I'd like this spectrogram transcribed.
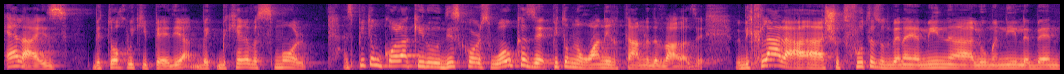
allies בתוך ויקיפדיה, בקרב השמאל. אז פתאום כל הכאילו discourse woke הזה, פתאום נורא נרתם לדבר הזה. ובכלל, השותפות הזאת בין הימין הלאומני לבין,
